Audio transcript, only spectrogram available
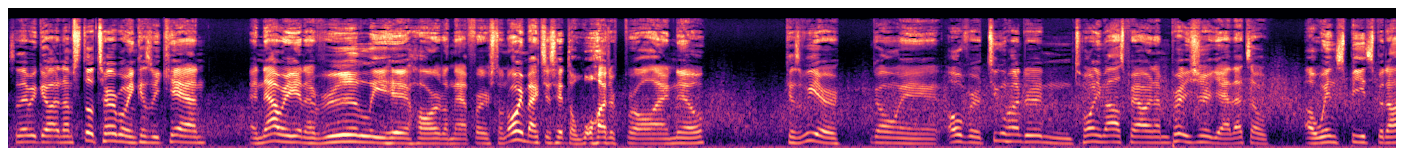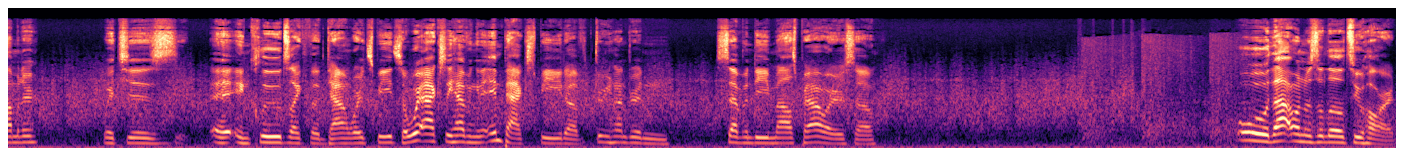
So there we go, and I'm still turboing because we can. And now we're going to really hit hard on that first one. Or we might just hit the water for all I know. Because we are going over 220 miles per hour, and I'm pretty sure, yeah, that's a, a wind speed speedometer, which is includes like the downward speed. So we're actually having an impact speed of 370 miles per hour or so. Oh, that one was a little too hard.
